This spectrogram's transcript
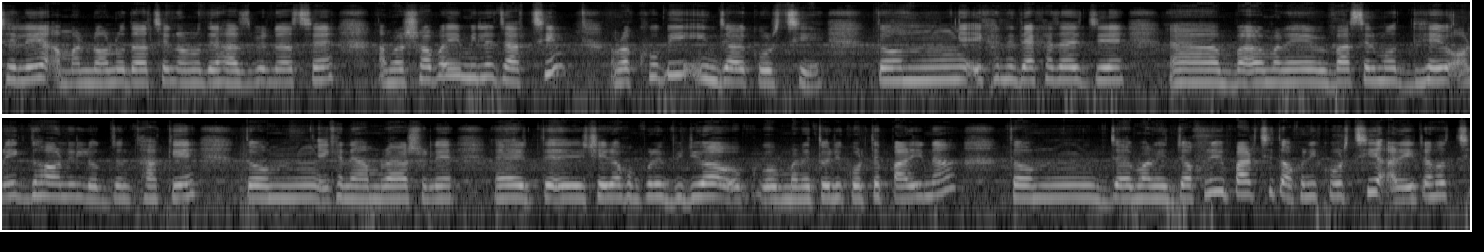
ছেলে আমার ননদ আছে ননদের হাজব্যান্ড আছে। আমরা সবাই মিলে যাচ্ছি। আমরা খুবই এনজয় করছি। তো এখানে দেখা যায় যে মানে বাসের মধ্যে অনেক ধরনের লোকজন থাকে। তো এখানে আমরা আসলে সেই রকম করে ভিডিও মানে তৈরি করতে পারি না। তো মানে যখনই পারছি তখনই করছি। আর এটা হচ্ছে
